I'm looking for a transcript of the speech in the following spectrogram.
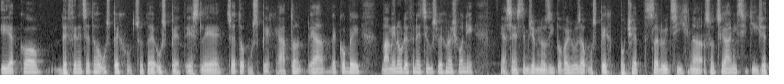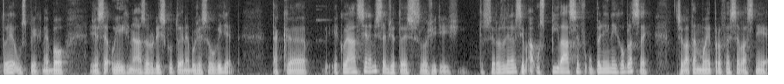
i jako definice toho úspěchu. Co to je úspěch? Jestli je, co je to úspěch? Já, to, já jakoby mám jinou definici úspěchu než oni. Já si myslím, že mnozí považují za úspěch počet sledujících na sociálních sítích, že to je úspěch, nebo že se o jejich názoru diskutuje, nebo že jsou vidět. Tak eh, jako já si nemyslím, že to je složitější. To si rozhodně nemyslím. A uspívá se v úplně jiných oblastech. Třeba ta moje profese vlastně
